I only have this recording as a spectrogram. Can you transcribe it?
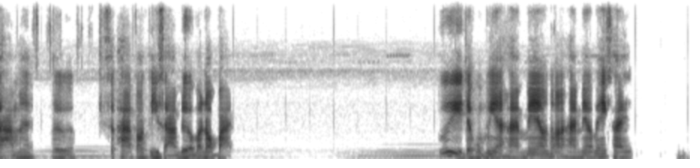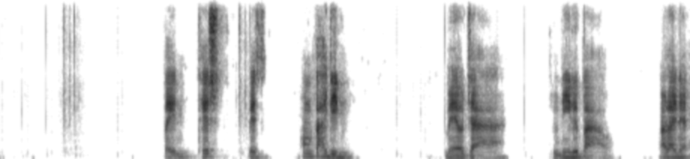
สามฮะเออคิดสภาพตอนตีสามเดินออกมานอกบ้าน เฮ้ย แต่ผมมีอาหารแมวต้องอาหารแมวไปให้ใคร เต็นท์เทสเป็นห้องใต้ดิน แมวจ๋าอยู่นี่หรือเปล่า อะไรเนี่ย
